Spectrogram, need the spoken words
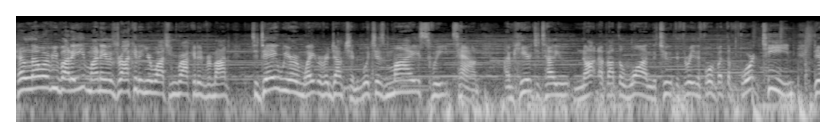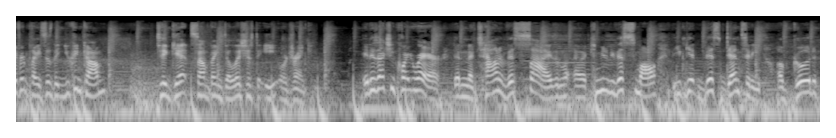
Hello everybody, my name is Rocket and you're watching Rocket in Vermont. Today we are in White River Junction, which is my sweet town. I'm here to tell you not about the one, the two, the three, the four, but the 14 different places that you can come to get something delicious to eat or drink. It is actually quite rare that in a town of this size and a community this small that you can get this density of good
